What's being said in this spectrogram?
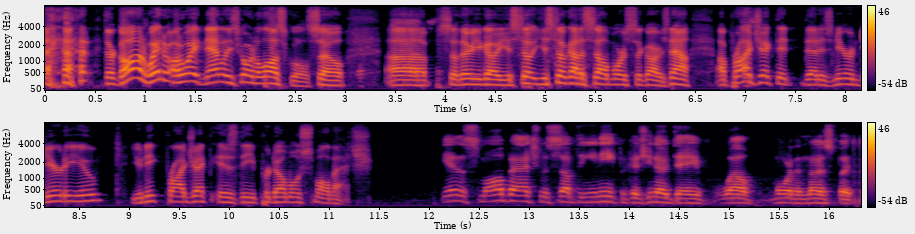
They're gone. Wait, oh wait, Natalie's going to law school. So, uh, so there you go. You still you still got to sell more cigars. Now, a project that that is near and dear to you, unique project, is the Perdomo Small Batch. Yeah, the small batch was something unique because you know, Dave, well, more than most, but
